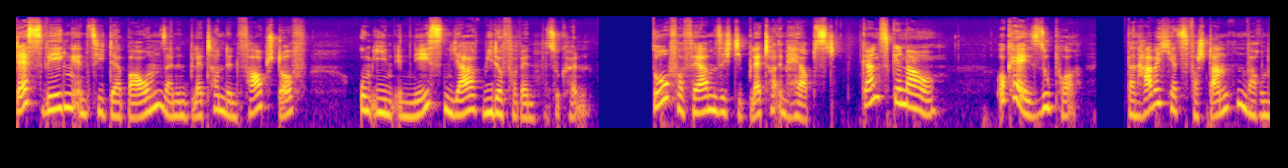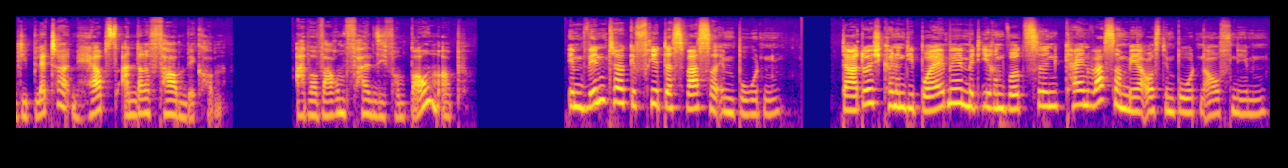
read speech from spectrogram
Deswegen entzieht der Baum seinen Blättern den Farbstoff, um ihn im nächsten Jahr wiederverwenden zu können. So verfärben sich die Blätter im Herbst. Ganz genau. Okay, super. Dann habe ich jetzt verstanden, warum die Blätter im Herbst andere Farben bekommen. Aber warum fallen sie vom Baum ab? Im Winter gefriert das Wasser im Boden. Dadurch können die Bäume mit ihren Wurzeln kein Wasser mehr aus dem Boden aufnehmen.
